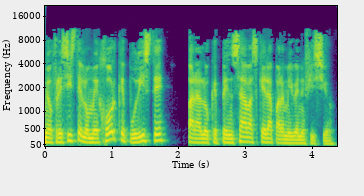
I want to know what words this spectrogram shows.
me ofreciste lo mejor que pudiste para lo que pensabas que era para mi beneficio.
